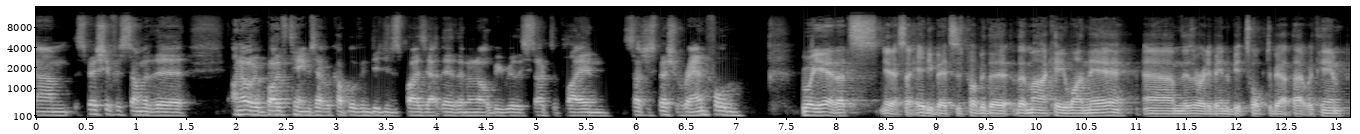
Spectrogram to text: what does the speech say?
um, especially for some of the I know both teams have a couple of Indigenous players out there that I know will be really stoked to play in such a special round for them. Well, yeah, that's yeah. So Eddie Betts is probably the the marquee one there. Um, there's already been a bit talked about that with him,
